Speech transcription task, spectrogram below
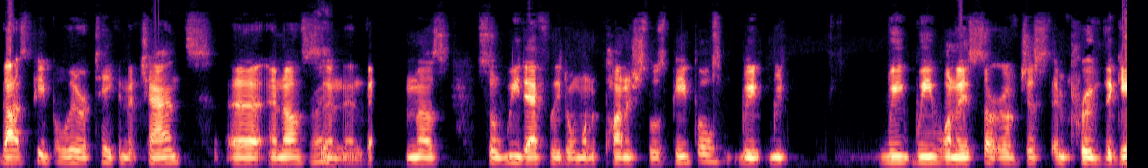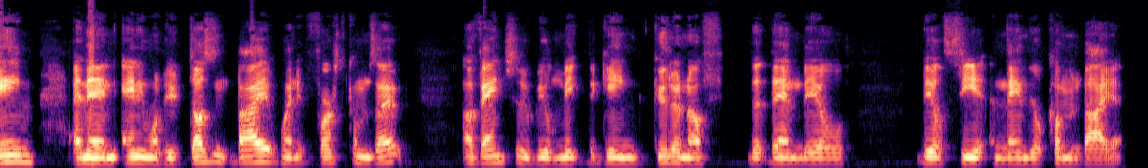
that's people who are taking a chance uh, in us right. and, and in us. So we definitely don't want to punish those people. We we we, we want to sort of just improve the game, and then anyone who doesn't buy it when it first comes out, eventually we'll make the game good enough that then they'll they'll see it and then they'll come and buy it.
